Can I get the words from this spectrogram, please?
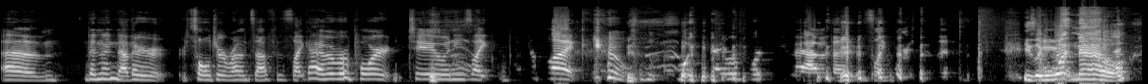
um, then another soldier runs up, is like, "I have a report too," and he's like, "What the fuck? what kind of report do you have that's like this?" He's like, and, "What now?"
